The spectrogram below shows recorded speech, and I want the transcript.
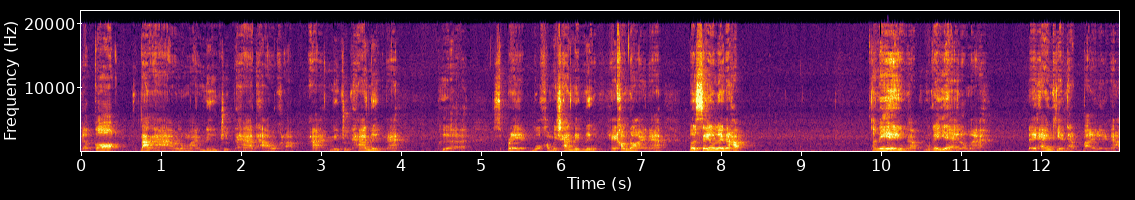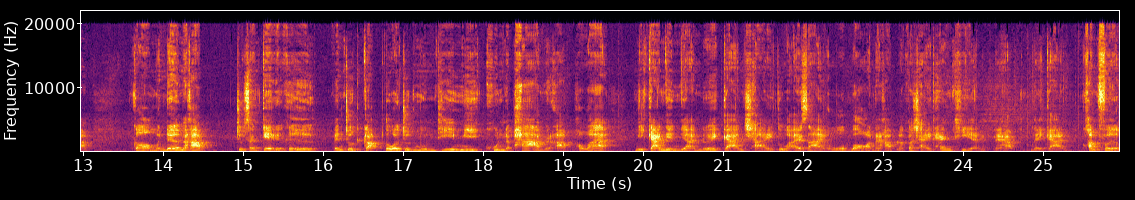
แล้วก็ตั้ง R ลงมา 1.5 เท่าครับ อะ 1.51 นะ เผื่อสเปรดบวกคอมมิชชั่นนิดหนึ่งให้เขาหน่อยนะ เปิดเซลล์เลยนะครับ เท่านี้เองครับ มันก็แย่ลงมา ในแท่งเทียนถัดไปเลยนะครับ ก็เหมือนเดิมนะครับ จุดสังเกตก็คือเป็นจุดกลับตัวจุดหมุนที่มีคุณภาพนะครับ เพราะว่า มีการยืนยันด้วยการใช้ตัว RSI overbought นะครับแล้วก็ใช้แท่งเทียนนะครับในการคอนเฟิร์ม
